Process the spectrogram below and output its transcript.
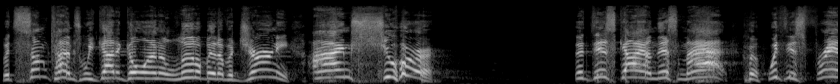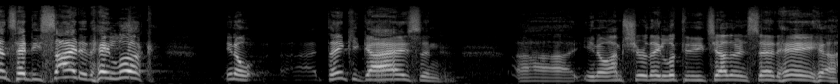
But sometimes we got to go on a little bit of a journey. I'm sure that this guy on this mat with his friends had decided hey, look, you know, thank you guys, and uh, you know, I'm sure they looked at each other and said, hey, uh,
